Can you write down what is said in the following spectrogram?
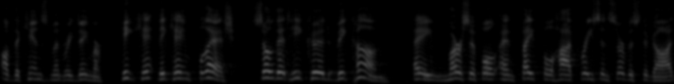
of the kinsman redeemer. He became flesh so that he could become a merciful and faithful high priest in service to God,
